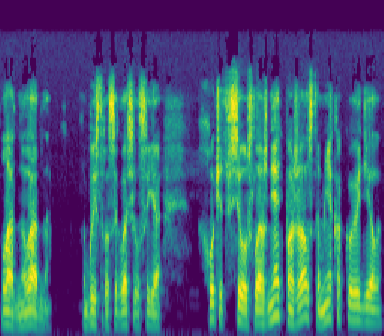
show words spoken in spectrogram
«Ладно, ладно», — быстро согласился я. «Хочет все усложнять, пожалуйста, мне какое дело?»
